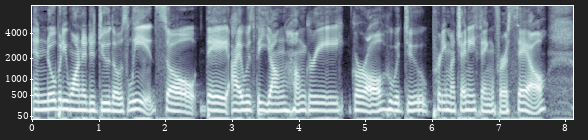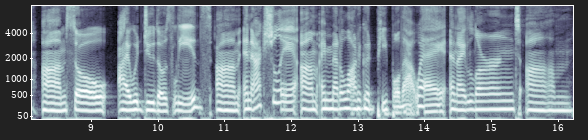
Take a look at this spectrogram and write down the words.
and nobody wanted to do those leads. So they, I was the young, hungry girl who would do pretty much anything for a sale. Um, so I would do those leads, um, and actually, um, I met a lot of good people that way, and I learned um,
